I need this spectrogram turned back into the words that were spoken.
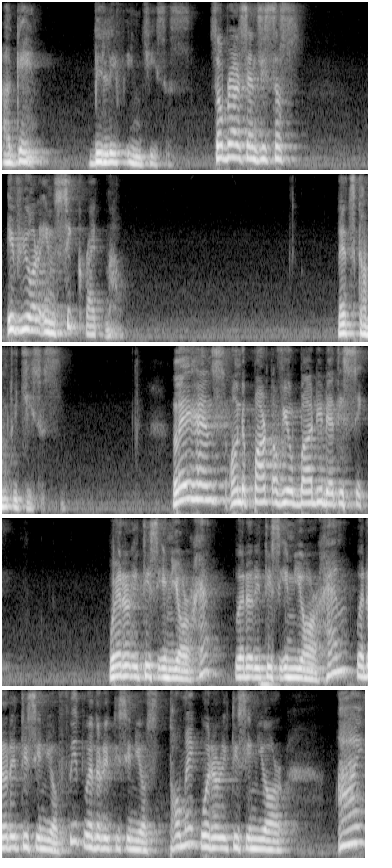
Again, believe in Jesus. So, brothers and sisters, if you are in sick right now, let's come to Jesus. Lay hands on the part of your body that is sick, whether it is in your head, whether it is in your hand, whether it is in your feet, whether it is in your stomach, whether it is in your eye.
